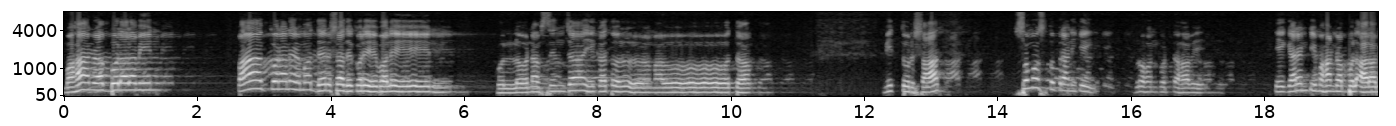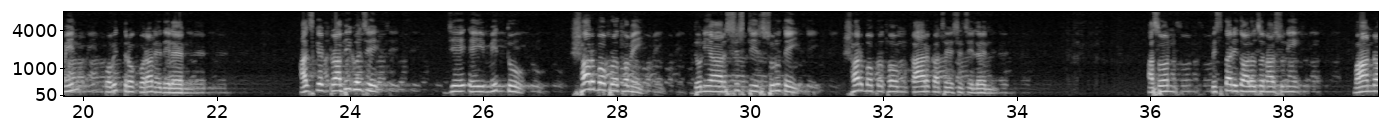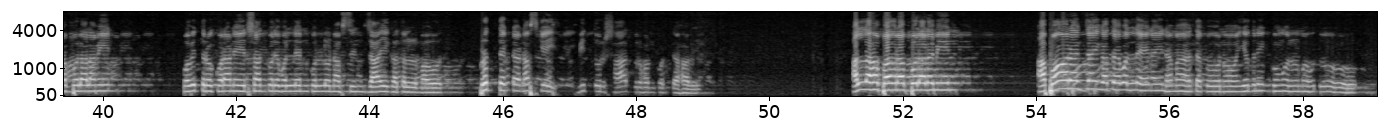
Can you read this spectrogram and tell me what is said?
মহান রব্বুল আলামিন পাক কোরআনের মধ্যে ইরশাদ করে বলেন, কুল্লু নাফসিন জায়কাতুল মাউত। মৃত্যুর স্বাদ সমস্ত প্রাণীকেই গ্রহণ করতে হবে। এই গ্যারান্টি মহান রব্বুল আলামিন পবিত্র কোরআনে দিলেন। আজকে ট্রাফিক হচ্ছে যে এই মৃত্যু সর্বপ্রথমে দুনিয়ার সৃষ্টির শুরুতেই সর্বপ্রথম কার কাছে এসেছিলেন? আসুন বিস্তারিত আলোচনা শুনি। মহান রব্বুল আলামিন পবিত্র কোরআনে ইরশাদ করে বললেন, কুল্লু নাফসিন জায়গাতুল মাউত। প্রত্যেকটা নফসকে মৃত্যুর স্বাদ গ্রহণ করতে হবে। আল্লাহ রব্বুল আলামিন অপর এক জায়গাতে বললেন আইনামা তাকুনু ইউদরিকুমুল মাউতু,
